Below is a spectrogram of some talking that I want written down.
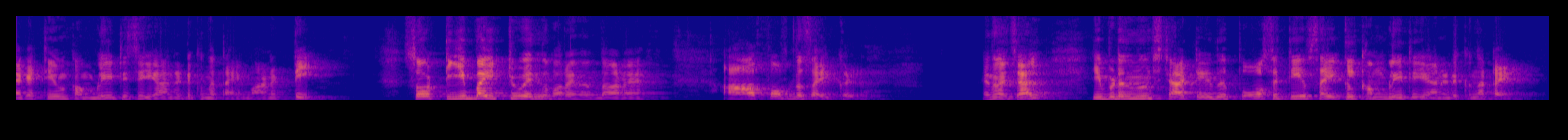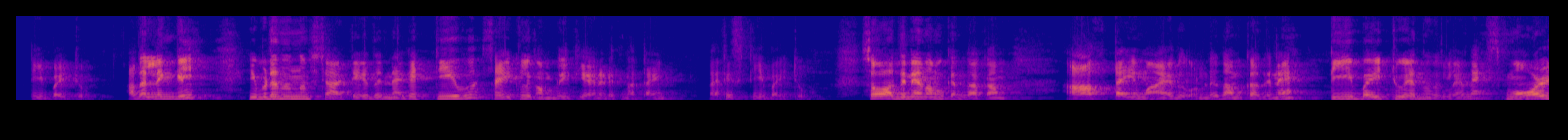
നെഗറ്റീവും കംപ്ലീറ്റ് ചെയ്യാൻ എടുക്കുന്ന ടൈമാണ് T so T by two എന്ന് പറയുന്നത് എന്താണ്? ഹാഫ് ഓഫ് ദ സൈക്കിൾ എന്ന് വെച്ചാൽ ഇവിടെ നിന്നും സ്റ്റാർട്ട് ചെയ്ത് പോസിറ്റീവ് സൈക്കിൾ കംപ്ലീറ്റ് ചെയ്യാൻ എടുക്കുന്ന ടൈം ടി ബൈ ടു അതല്ലെങ്കിൽ ഇവിടെ നിന്നും സ്റ്റാർട്ട് ചെയ്ത് നെഗറ്റീവ് സൈക്കിൾ കംപ്ലീറ്റ് ചെയ്യാൻ എടുക്കുന്ന time that is T by two so അതിനെ നമുക്ക് എന്താക്കാം? ഹാഫ് ടൈം ആയതുകൊണ്ട് നമുക്കതിനെ ടി ബൈ ടു എന്നതിൽ തന്നെ സ്മോൾ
